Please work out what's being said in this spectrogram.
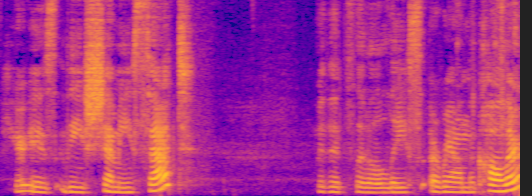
Here is the chemisette with its little lace around the collar.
